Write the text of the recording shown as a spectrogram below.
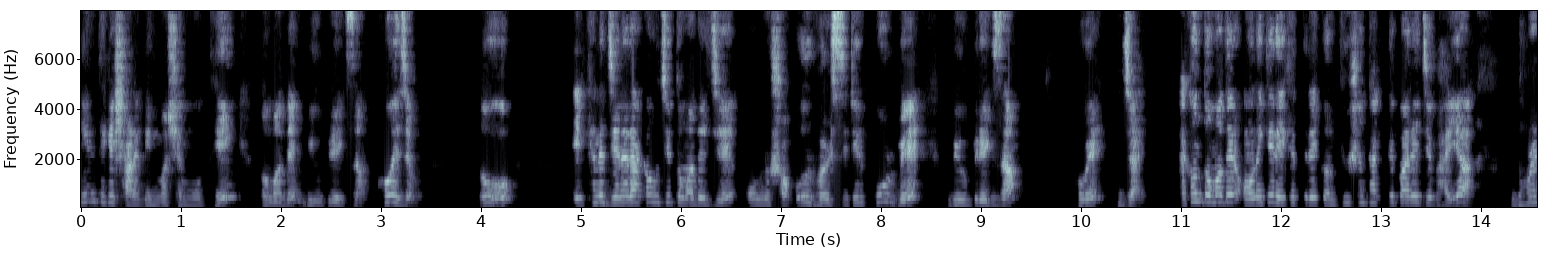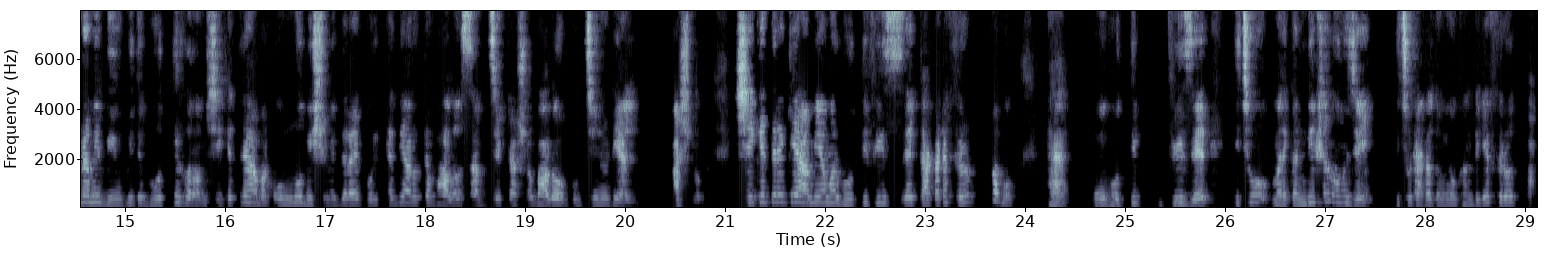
তিন থেকে সাড়ে তিন মাসের মধ্যেই তোমাদের বিউপি এক্সাম হয়ে যাবে। তো এখানে জেনে রাখা উচিত তোমাদের যে অন্য সকল ভার্সিটির পূর্বে বিউপির এক্সাম হয়ে যায়। এখন তোমাদের অনেকের এক্ষেত্রে কনফিউশন থাকতে পারে যে, ভাইয়া, ধরেন আমি বিউপিতে ভর্তি হলাম, সেক্ষেত্রে আমার অন্য বিশ্ববিদ্যালয়ে পরীক্ষা দিয়ে আরও একটা ভালো সাবজেক্ট আসলো, ভালো অপরচুনিটি আসলো। সেক্ষেত্রে কি আমি আমার ভর্তি ফিজের টাকাটা ফেরত পাবো? হ্যাঁ তুমি ভর্তি ফিজের কিছু মানে কন্ডিশন অনুযায়ী কিছু টাকা তুমি ওখান থেকে ফেরত পাও।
